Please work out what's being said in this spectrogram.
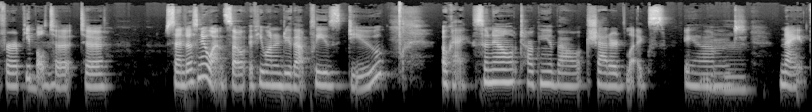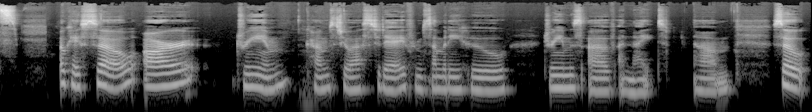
for people mm-hmm. to to send us new ones. So if you want to do that, please do. Okay, so now talking about shattered legs and mm-hmm. knights. Okay, so our dream comes to us today from somebody who dreams of a knight. Um, so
